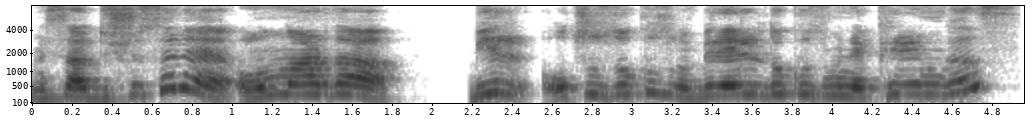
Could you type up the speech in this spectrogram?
mesela düşünsene onlarda 1.39 mu 1.59 mu ne Pringles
